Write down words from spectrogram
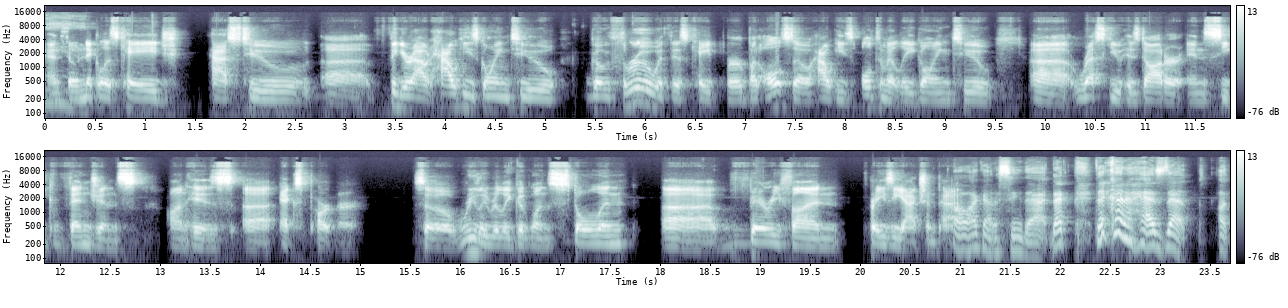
And so. Nicolas Cage has to uh, figure out how he's going to go through with this caper, but also how he's ultimately going to uh, rescue his daughter and seek vengeance on his uh, ex partner. So, really, really good one. Stolen, uh, very fun, crazy action pack. Oh, I gotta see that. That that kind of has that a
